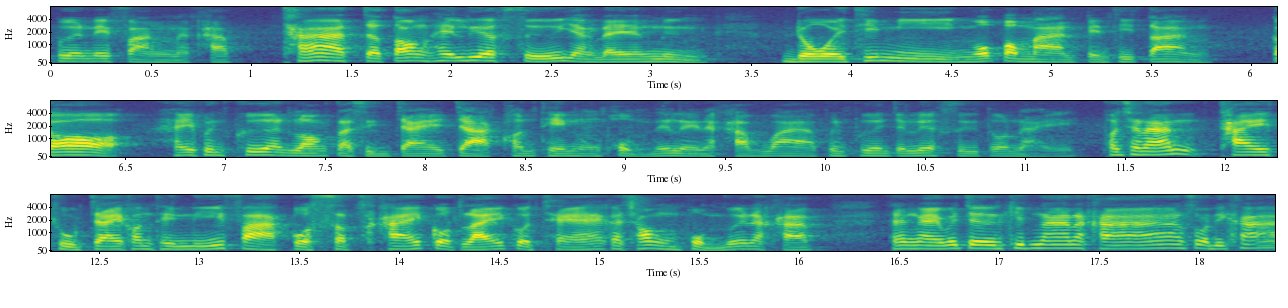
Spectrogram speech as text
เพื่อนๆได้ฟังนะครับ ถ้าจะต้องให้เลือกซื้ออย่างใดอย่างหนึ่ง โดยที่มีงบประมาณเป็นที่ตั้ง ก็ให้เพื่อนๆลองตัดสินใจจากคอนเทนต์ของผมได้เลยนะครับ ว่าเพื่อนๆจะเลือกซื้อตัวไหน เพราะฉะนั้นใครถูกใจคอนเทนต์นี้ฝากกด subscribe กดไลค์กดแชร์ให้กับช่องของผมด้วยนะครับถ้าไงไว้เจอกันคลิปหน้านะคะ สวัสดีครั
